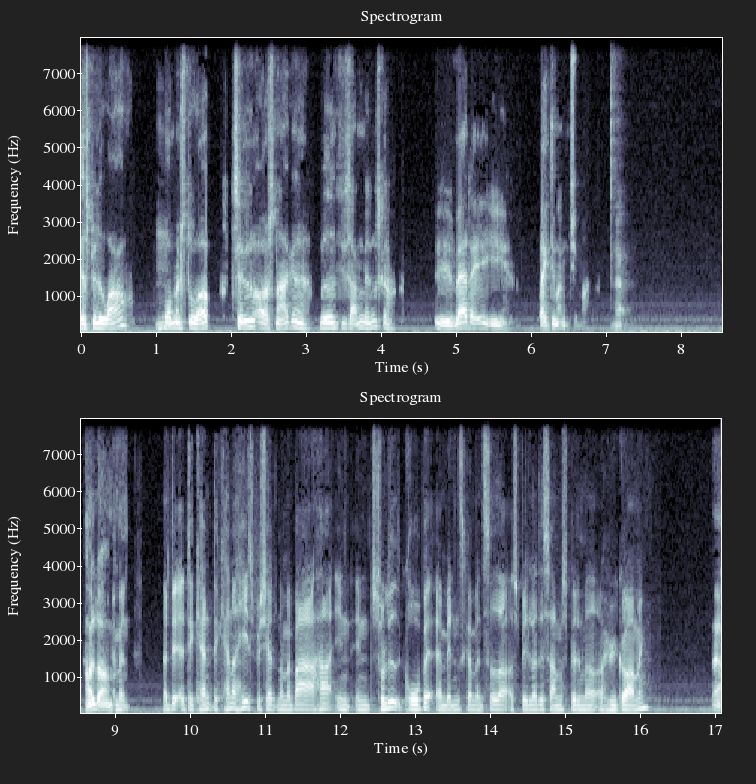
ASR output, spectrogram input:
jeg spillede WoW, mm. hvor man stod op til at snakke med de samme mennesker øh, hver dag i rigtig mange timer. Ja. Hold da om. Jamen, og det, det, kan, det kan noget helt specielt, når man bare har en, en solid gruppe af mennesker, man sidder og spiller det samme spil med og hygger om, ikke? Ja.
